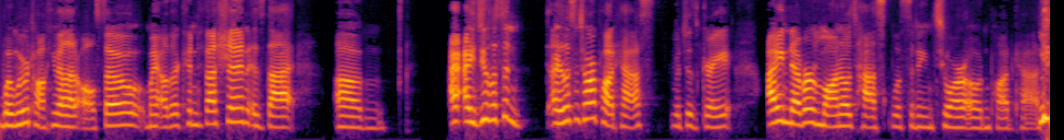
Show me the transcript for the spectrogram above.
when we were talking about that, also, my other confession is that um, I, I do listen. I listen to our podcast, which is great. I never monotask listening to our own podcast.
